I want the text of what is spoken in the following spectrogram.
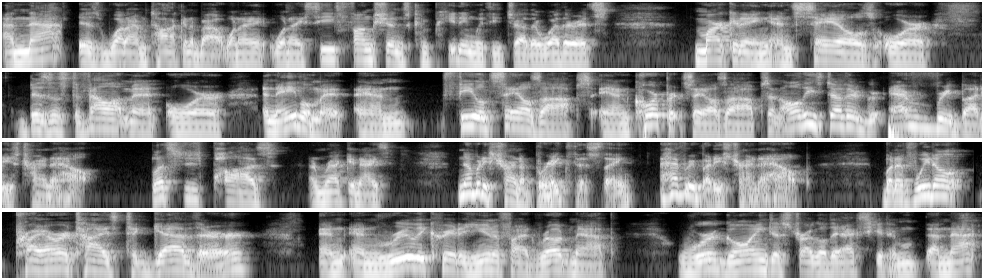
And that is what I'm talking about. When I when I see functions competing with each other, whether it's marketing and sales or business development or enablement and field sales ops and corporate sales ops and all these other everybody's trying to help. Let's just pause and recognize nobody's trying to break this thing. Everybody's trying to help. But if we don't prioritize together and and really create a unified roadmap we're going to struggle to execute. And, and that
